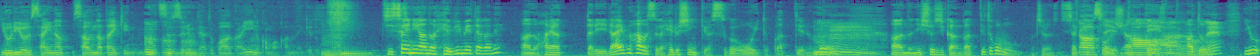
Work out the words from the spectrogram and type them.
より良いサイナサウナ体験に通ずるみたいなところがいいのかもわかんないけど、実際にあのヘビメタがねあの流行ったりライブハウスがヘルシンキはすごい多いとかっていうのも、うんうんあの日照時間がっていうところももちろんさっき言ったようにあってああとね。いわ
